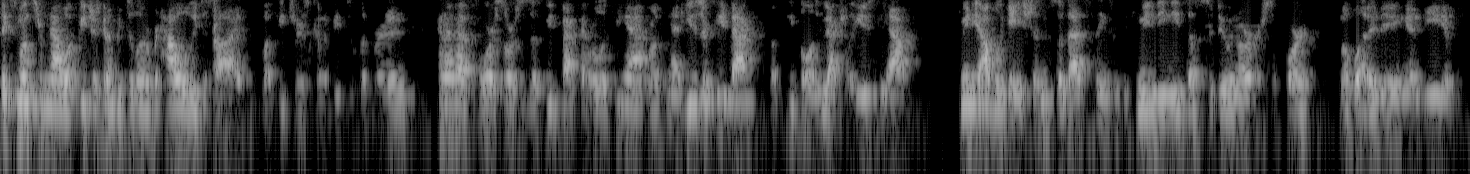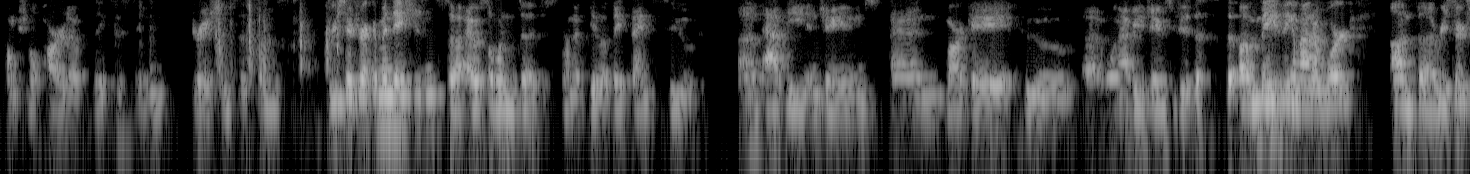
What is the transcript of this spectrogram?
six months from now what feature is going to be delivered, but how will we decide what feature is going to be delivered. And kind of have four sources of feedback that we're looking at. We're looking at user feedback, that's people who actually use the app, community obligations, so that's things that the community needs us to do in order to support mobile editing and be a functional part of the existing curation systems. Research recommendations, so I also wanted to just kind of give a big thanks to um, Abby and James and Mark A, who, uh, well, Abby and James, who did the, the amazing amount of work on the research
